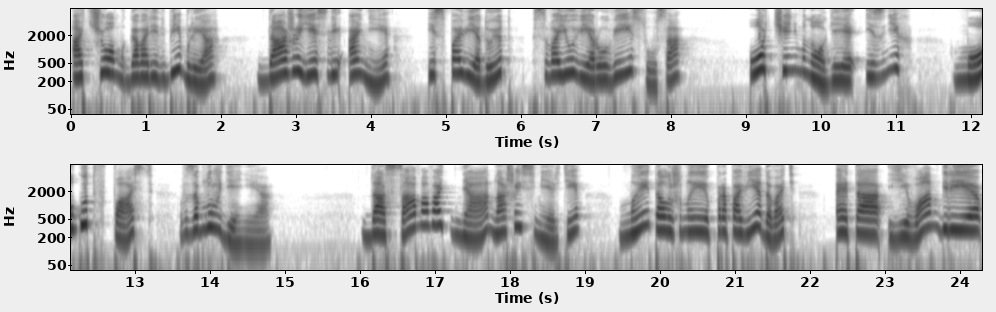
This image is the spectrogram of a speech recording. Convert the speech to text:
о чем говорит Библия, даже если они исповедуют свою веру в Иисуса, очень многие из них могут впасть в заблуждение. До самого дня нашей смерти мы должны проповедовать это Евангелие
